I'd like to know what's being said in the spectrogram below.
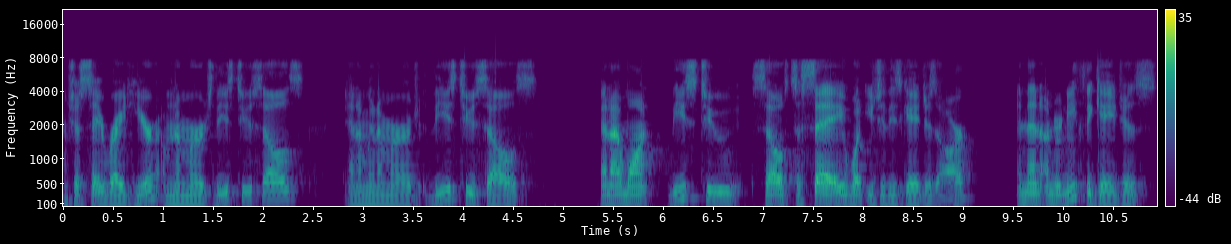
let's just say right here, I'm going to merge these two cells and I'm going to merge these two cells and I want these two cells to say what each of these gauges are and then underneath the gauges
